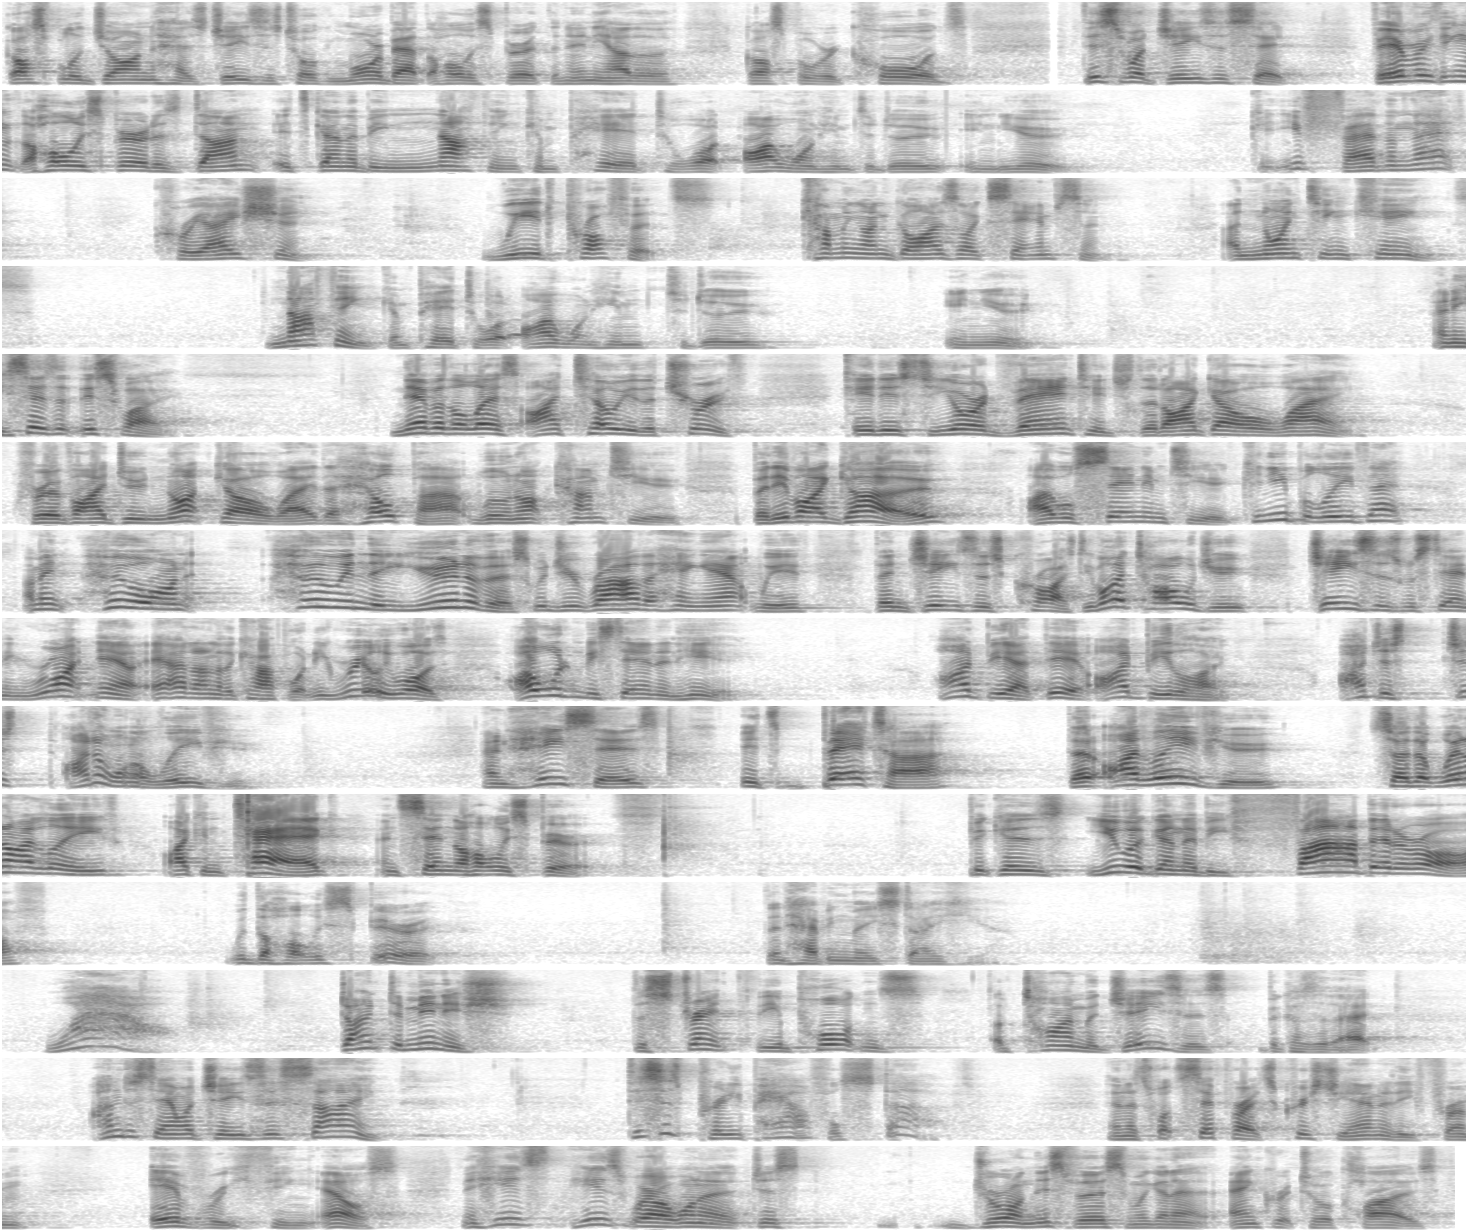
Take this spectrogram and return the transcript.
Gospel of John has Jesus talking more about the Holy Spirit than any other gospel records. This is what Jesus said. For everything that the Holy Spirit has done, it's going to be nothing compared to what I want him to do in you. Can you fathom that? Creation, weird prophets, coming on guys like Samson, anointing kings. Nothing compared to what I want him to do in you. And he says it this way Nevertheless, I tell you the truth. It is to your advantage that I go away. For if I do not go away, the Helper will not come to you. But if I go, I will send him to you. Can you believe that? I mean, who on who in the universe would you rather hang out with than Jesus Christ? If I told you Jesus was standing right now out under the carport, and he really was, I wouldn't be standing here. I'd be out there. I'd be like, I just, just, I don't want to leave you. And he says, it's better that I leave you so that when I leave, I can tag and send the Holy Spirit because you are going to be far better off with the Holy Spirit than having me stay here. Wow. Don't diminish the strength, the importance of time with Jesus because of that. Understand what Jesus is saying. This is pretty powerful stuff. And it's what separates Christianity from everything else. Now, here's, here's where I want to just draw on this verse and we're going to anchor it to a close.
